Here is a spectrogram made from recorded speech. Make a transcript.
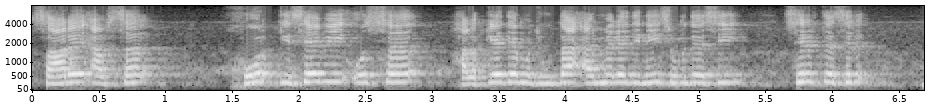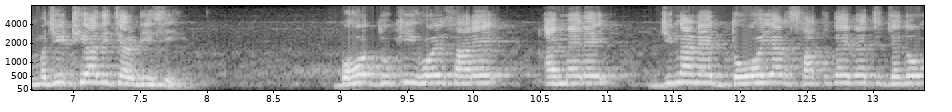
ਸਾਰੇ ਅਫਸਰ, ਹੋਰ ਕਿਸੇ ਵੀ ਉਸ ਹਲਕੇ ਦੇ ਮੌਜੂਦਾ ਐਮਐਲਏ ਦੀ ਨਹੀਂ ਸੁਣਦੇ ਸੀ, ਸਿਰਫ ਤੇ ਸਿਰਫ ਮਜੀਠੀਆ ਦੀ ਚੱਲਦੀ ਸੀ। ਬਹੁਤ ਦੁਖੀ ਹੋਏ ਸਾਰੇ ਐਮਐਲਏ ਜਿਨ੍ਹਾਂ ਨੇ 2007 ਦੇ ਵਿੱਚ ਜਦੋਂ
